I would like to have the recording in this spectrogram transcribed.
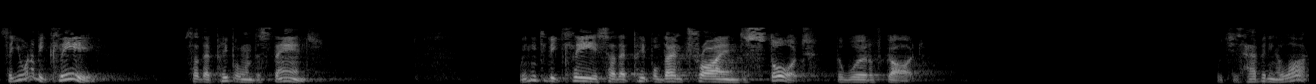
So you want to be clear so that people understand. We need to be clear so that people don't try and distort the Word of God, which is happening a lot.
